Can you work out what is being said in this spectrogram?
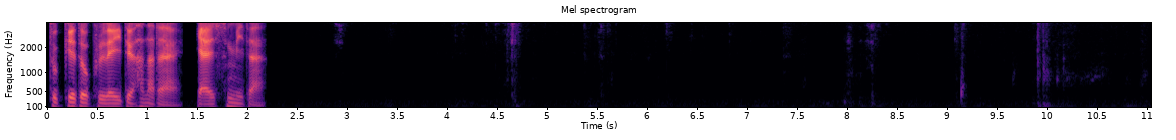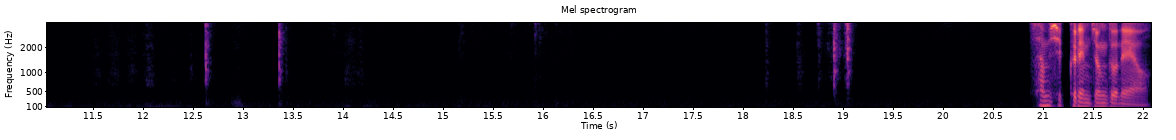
두께도 블레이드 하나라 얇습니다. (30g) 정도네요.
